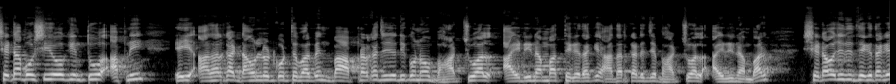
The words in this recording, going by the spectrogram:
সেটা বসিয়েও কিন্তু আপনি এই আধার কার্ড ডাউনলোড করতে পারবেন বা আপনার কাছে যদি কোনো ভার্চুয়াল আইডি নাম্বার থেকে থাকে, আধার কার্ডের যে ভার্চুয়াল আইডি নাম্বার, সেটাও যদি থেকে থাকে,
